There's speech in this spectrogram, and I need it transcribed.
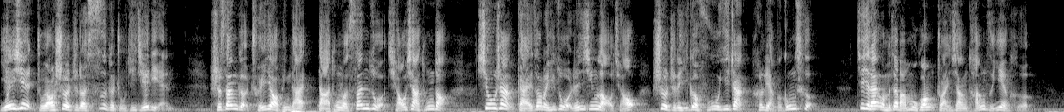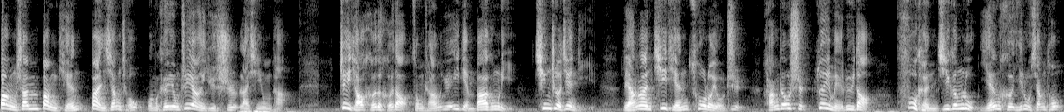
沿线主要设置了四个主题节点，十三个垂钓平台打通了三座桥下通道，修缮改造了一座人行老桥，设置了一个服务驿站和两个公厕。接下来，我们再把目光转向唐子堰河，傍山傍田伴乡愁。我们可以用这样一句诗来形容它：这条河的河道总长约一点八公里，清澈见底，两岸梯田错落有致。杭州市最美绿道富垦基耕路沿河一路相通，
